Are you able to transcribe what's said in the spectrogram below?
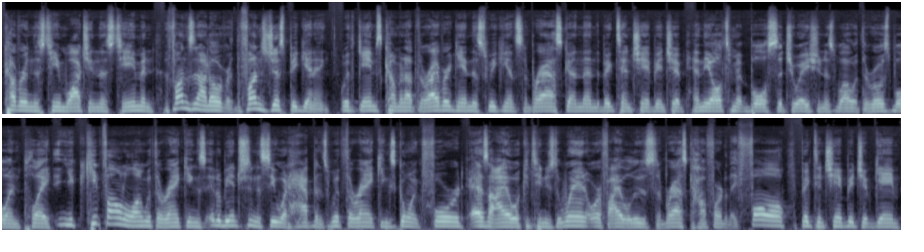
covering this team, watching this team, and the fun's not over. The fun's just beginning with games coming up. The rivalry game this week against Nebraska, and then the Big Ten championship and the ultimate bowl situation as well with the Rose Bowl in play. You keep following along with the rankings. It'll be interesting to see what happens with the rankings going forward as Iowa continues to win, or if Iowa loses to Nebraska, how far do they fall? Big Ten championship game,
